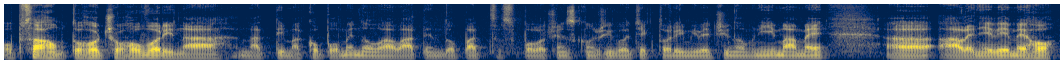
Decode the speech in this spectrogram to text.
obsahom toho, čo hovorí na, nad tým, ako pomenováva ten dopad v spoločenskom živote, ktorý my väčšinou vnímame, ale nevieme, ho,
